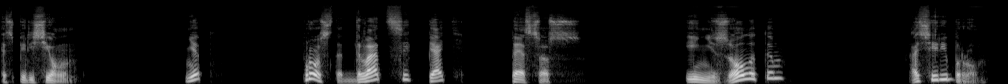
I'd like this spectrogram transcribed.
Эсперисион. «Нет, просто 25 песос» и не золотом, а серебром.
